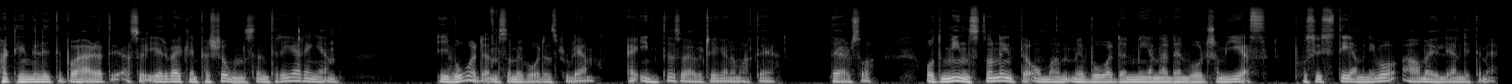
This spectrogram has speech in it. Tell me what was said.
varit inne lite på här, att alltså, är det verkligen personcentreringen i vården som är vårdens problem? Jag är inte så övertygad om att det, det är så. Åtminstone inte om man med vården menar den vård som ges. På systemnivå, ja möjligen lite mer.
